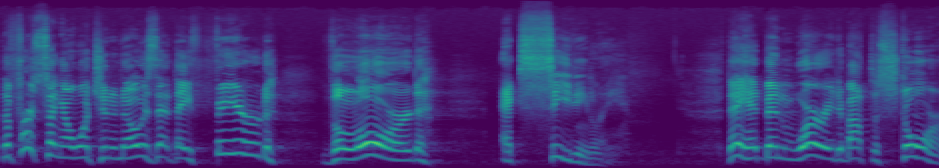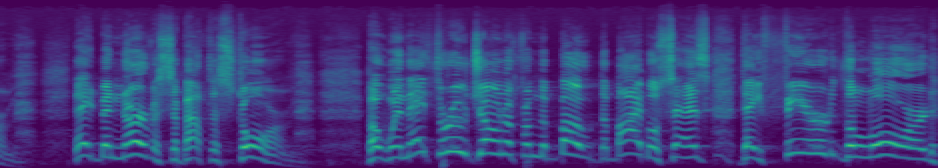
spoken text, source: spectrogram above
The first thing I want you to know is that they feared the Lord exceedingly. They had been worried about the storm. They'd been nervous about the storm. But when they threw Jonah from the boat, the Bible says they feared the Lord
